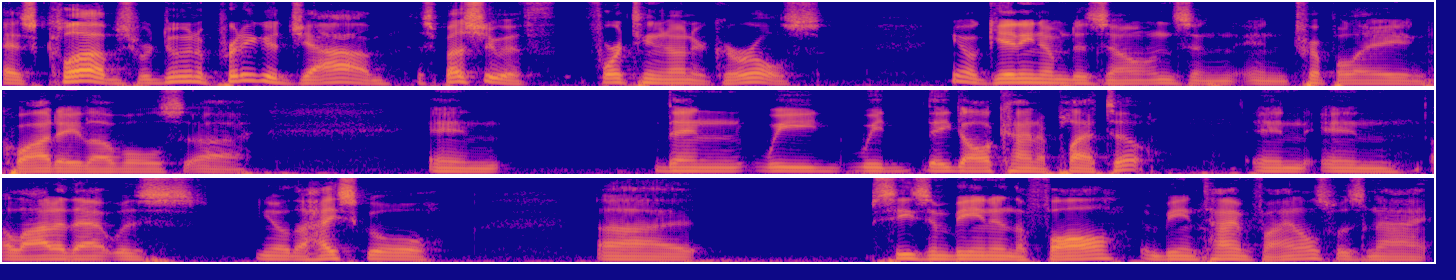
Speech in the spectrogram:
as clubs we're doing a pretty good job, especially with 14 and under girls. You know, getting them to zones and, and AAA and quad A levels, uh, and then we we they'd all kind of plateau, and and a lot of that was you know the high school uh, season being in the fall and being time finals was not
